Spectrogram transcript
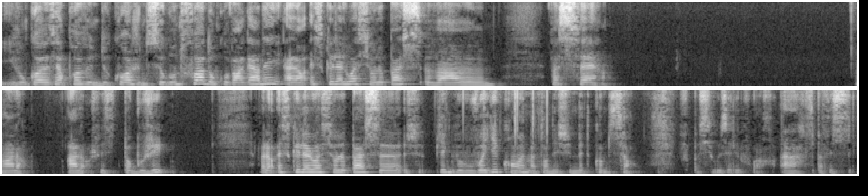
ils quand même faire preuve de courage une seconde fois, donc on va regarder. Alors, est-ce que la loi sur le pass va, va se faire? Voilà. Alors, je vais essayer de pas bouger. Alors, est-ce que la loi sur le pass, bien que vous voyez quand même, attendez, je vais mettre comme ça. Je sais pas si vous allez voir. Ah, c'est pas facile.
